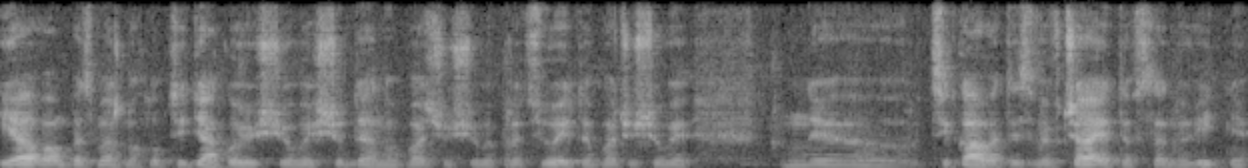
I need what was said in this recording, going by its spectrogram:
Я вам безмежно, хлопці, дякую, що ви щоденно бачу, що ви працюєте, бачу, що ви е, цікавитесь, вивчаєте все новітнє.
